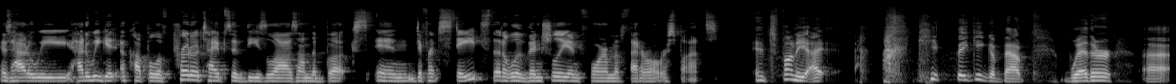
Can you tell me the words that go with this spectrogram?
is how do we how do we get a couple of prototypes of these laws on the books in different states that'll eventually inform a federal response? It's funny i, I keep thinking about whether uh,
